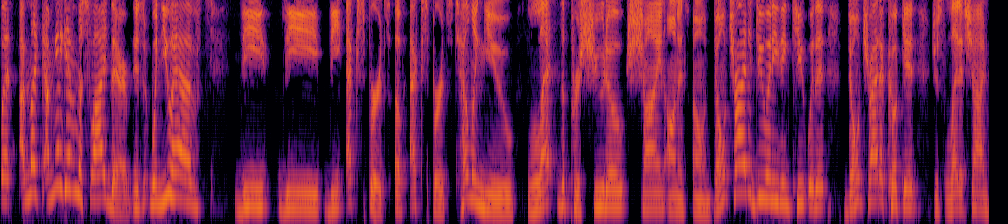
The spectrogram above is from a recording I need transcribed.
But I'm like, I'm going to give him a slide there. Is when you have the the the experts of experts telling you let the prosciutto shine on its own. Don't try to do anything cute with it. Don't try to cook it. Just let it shine.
